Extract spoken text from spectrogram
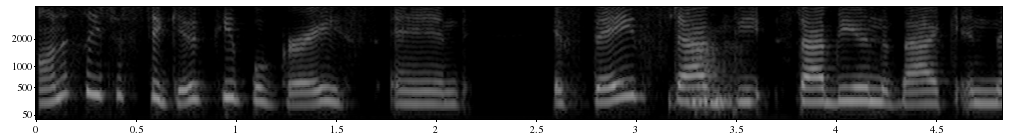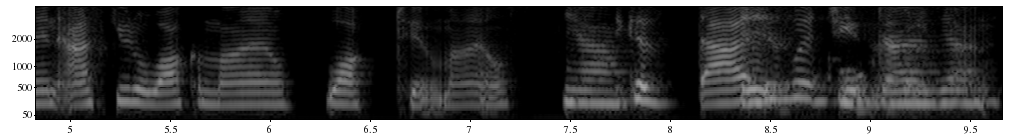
honestly just to give people grace and if they've stabbed you, stabbed you in the back and then ask you to walk a mile, walk 2 miles yeah because that is It- what Jesus does, yeah. done.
